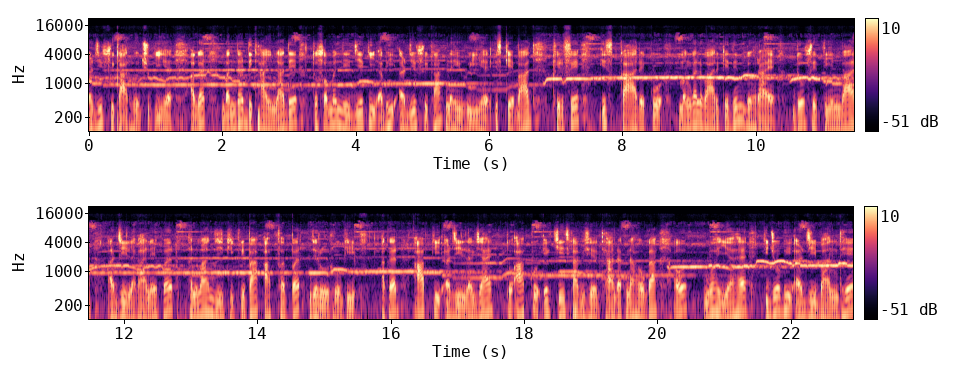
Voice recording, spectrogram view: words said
अर्जी स्वीकार हो चुकी है। अगर बंदर दिखाई ना दे तो समझ लीजिए कि अभी अर्जी स्वीकार नहीं हुई है। इसके बाद फिर से इस कार्य को मंगलवार के दिन दोहराएँ। दो से तीन बार अर्जी लगाने पर हनुमान जी की कृपा आप सब पर ज़रूर होगी। अगर आपकी अर्जी लग जाए तो आपको एक चीज़ का विशेष ध्यान रखना होगा। और वह यह है कि जो भी अर्जी बांधे,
